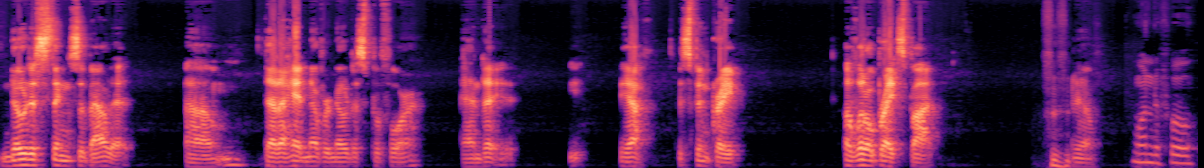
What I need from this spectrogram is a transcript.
notice things about it um, that I had never noticed before, and I, yeah, it's been great. A little bright spot. yeah. Wonderful.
